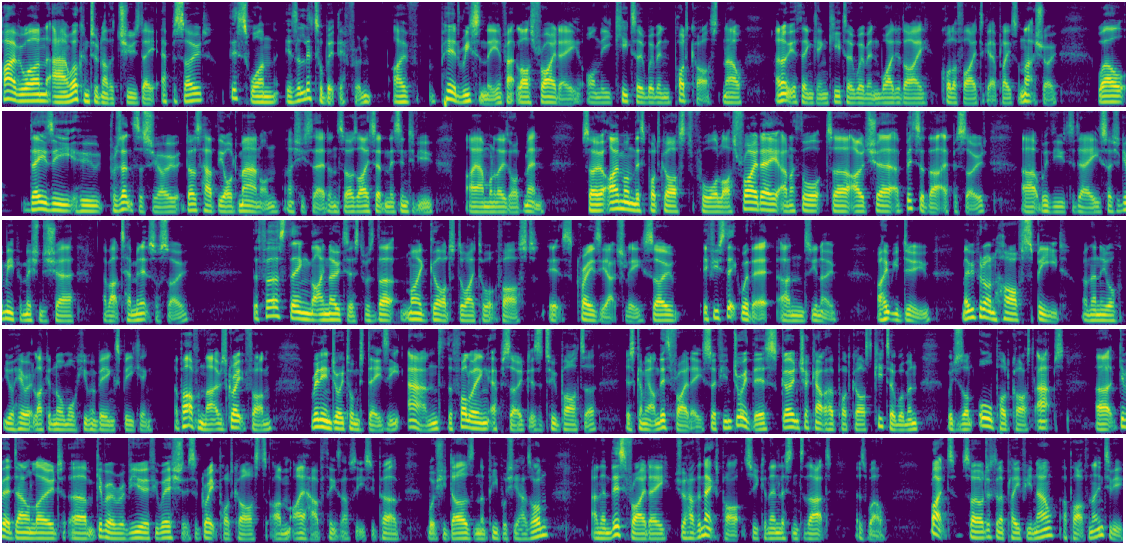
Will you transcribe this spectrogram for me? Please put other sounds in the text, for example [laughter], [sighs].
Hi, everyone, and welcome to another Tuesday episode. This one is a little bit different. I've appeared recently, in fact, last Friday, on the Keto Women podcast. Now, I know what you're thinking Keto Women, why did I qualify to get a place on that show? Well, Daisy, who presents the show, does have the odd man on, as she said. And so, as I said in this interview, I am one of those odd men. So, I'm on this podcast for last Friday, and I thought uh, I would share a bit of that episode uh, with you today. So she'll give me permission to share about 10 minutes or so. The first thing that I noticed was that, my God, do I talk fast? It's crazy, actually. So if you stick with it, and you know, I hope you do, maybe put it on half speed, and then you'll you'll hear it like a normal human being speaking. Apart from that, it was great fun. Really enjoyed talking to Daisy, and the following episode is a two-parter is coming out on this Friday. So if you enjoyed this, go and check out her podcast, Keto Woman, which is on all podcast apps. Uh, give it a download, um, give her a review if you wish. It's a great podcast. Um, I have, I think it's absolutely superb what she does and the people she has on. And then this Friday, she'll have the next part, so you can then listen to that as well. Right, so I'm just going to play for you now, apart from that interview.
